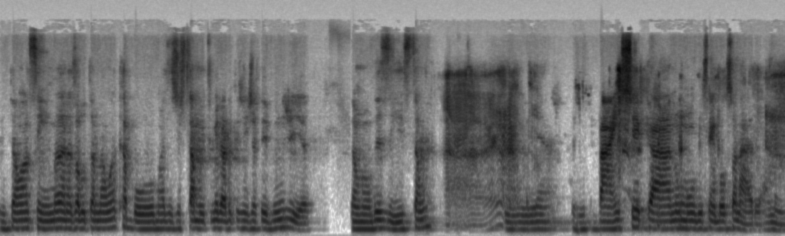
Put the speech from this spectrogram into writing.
Então, assim, manas, a luta não acabou, mas a gente tá muito melhor do que a gente já teve um dia. Então não desistam. Ah, é. a gente vai chegar no mundo sem Bolsonaro. Amém.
